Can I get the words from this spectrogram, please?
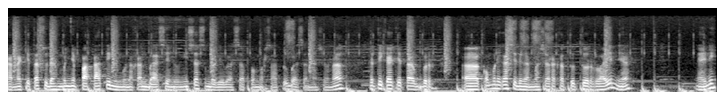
karena kita sudah menyepakati menggunakan bahasa Indonesia sebagai bahasa pemersatu bahasa nasional ketika kita berkomunikasi dengan masyarakat tutur lainnya nah ini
